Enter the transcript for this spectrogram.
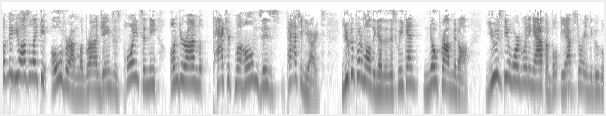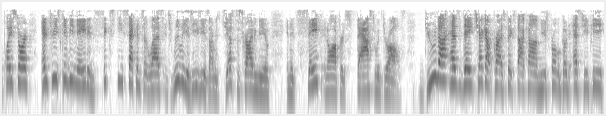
but maybe you also like the over on LeBron James's points and the under on Patrick Mahomes' passing yards. You can put them all together this weekend, no problem at all. Use the award winning app on both the App Store and the Google Play Store. Entries can be made in 60 seconds or less. It's really as easy as I was just describing to you, and it's safe and offers fast withdrawals. Do not hesitate. Check out prizepicks.com. Use promo code SGP.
